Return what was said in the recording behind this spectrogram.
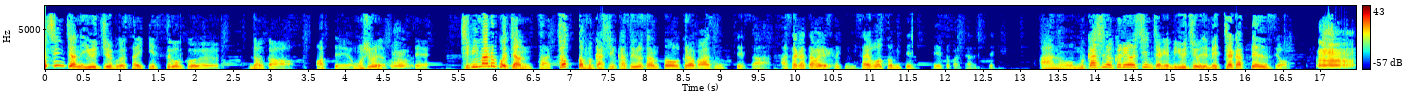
ンしんちゃんの YouTube が最近すごく、なんか、あって面白いなと思ってて、ちびまる子ちゃんさ、ちょっと昔、かつひろさんとクラブハウスってさ、朝方までやった時に再放送見ててとかって話して、あの、昔のクレヨンしんちゃんが今 YouTube でめっちゃ上がってるんですよ。うん。はい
